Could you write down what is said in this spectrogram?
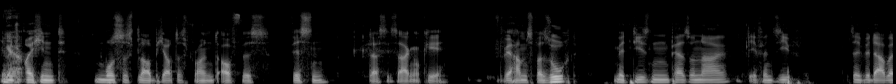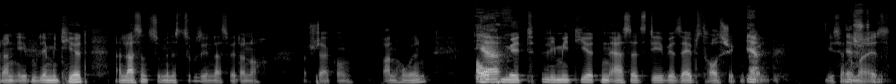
Dementsprechend muss es, glaube ich, auch das Front Office wissen, dass sie sagen, okay, wir haben es versucht mit diesem Personal. Defensiv sind wir da aber dann eben limitiert. Dann lass uns zumindest zusehen, dass wir da noch Verstärkung ranholen. Auch Ja. mit limitierten Assets, die wir selbst rausschicken Ja. können. Wie es ja nun mal ist.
